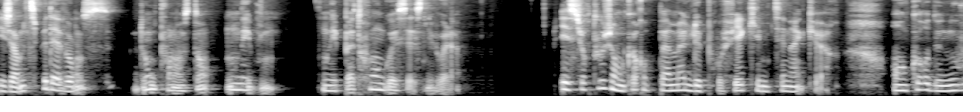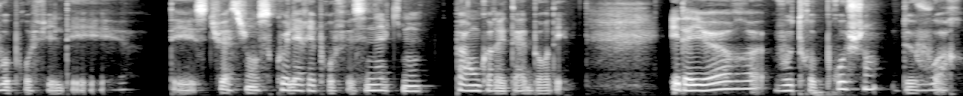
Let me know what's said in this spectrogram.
Et j'ai un petit peu d'avance. Donc pour l'instant, on est bon. On n'est pas trop angoissé à ce niveau-là. Et surtout, j'ai encore pas mal de profils qui me tiennent à cœur. Encore de nouveaux profils, des, des situations scolaires et professionnelles qui n'ont pas encore été abordées. Et d'ailleurs, votre prochain devoir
